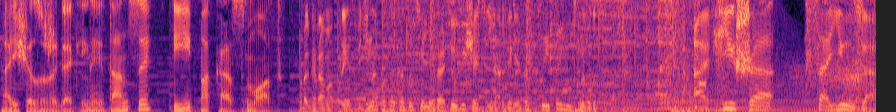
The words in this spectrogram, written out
А еще зажигательные танцы и показ мод. Программа произведена по заказу телерадиовещательной организации Союзного государства. Афиша «Союза».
